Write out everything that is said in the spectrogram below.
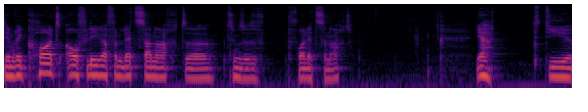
dem Rekordaufleger von letzter Nacht, äh, beziehungsweise vorletzter Nacht. Ja, die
